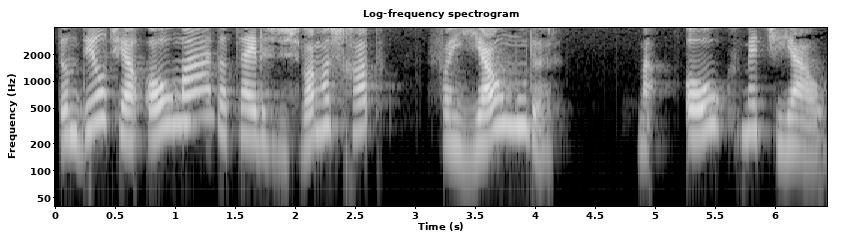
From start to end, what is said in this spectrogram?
dan deelt jouw oma dat tijdens de zwangerschap van jouw moeder, maar ook met jou.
